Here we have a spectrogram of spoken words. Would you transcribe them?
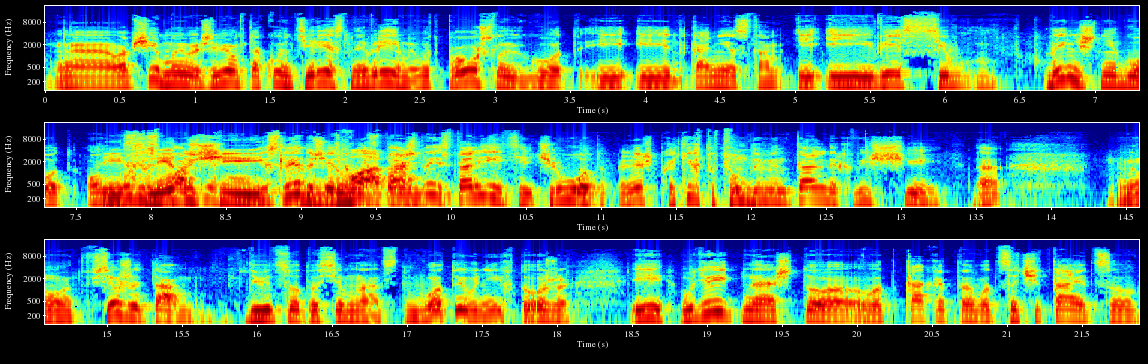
э, вообще мы живем в такое интересное время. Вот прошлый год и, и наконец, там, и, и весь нынешний год, он и будет следующий сплошные, и следующий, это будут сплошные столетия чего-то, понимаешь, каких-то фундаментальных вещей, да, ну вот. Все же там, в 918 вот и у них тоже. И удивительно, что вот как это вот сочетается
